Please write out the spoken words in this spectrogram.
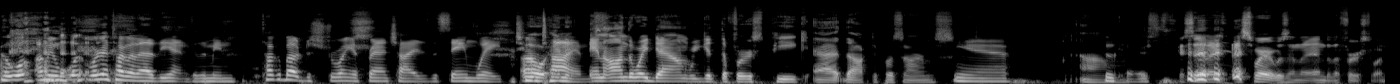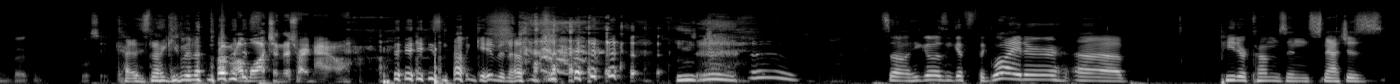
Oh, well, I mean, we're going to talk about that at the end because I mean, talk about destroying a franchise the same way two oh, and- times. And, on the way down, we get the first peek at the octopus arms. yeah, Um, who cares? I said, I, I swear it was in the end of the first one, but we'll see. Kylie's not giving up on I'm this. watching this right now. He's not giving up. so he goes and gets the glider. Uh, Peter comes and snatches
